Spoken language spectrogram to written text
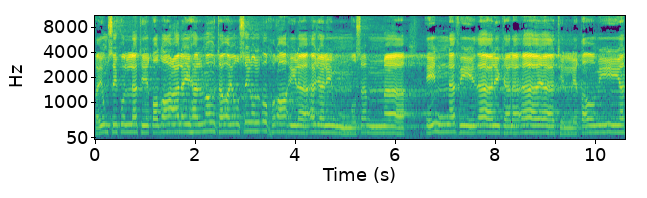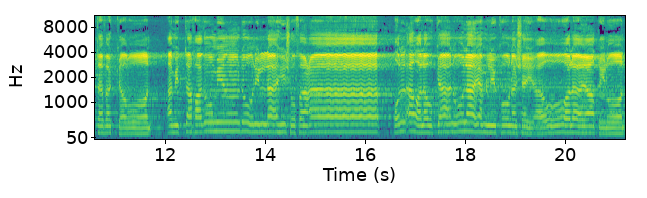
فيمسك التي قضى عليها الموت ويرسل الأخرى إلى أجل مسمى. إن في ذلك لآيات لقوم يتفكرون. أم اتخذوا من دون الله شفعاء؟ قل أولو كانوا لا يملكون شيئا ولا يعقلون.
